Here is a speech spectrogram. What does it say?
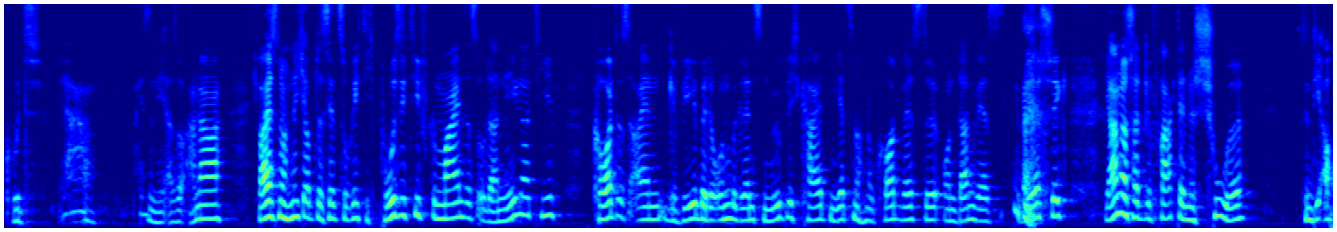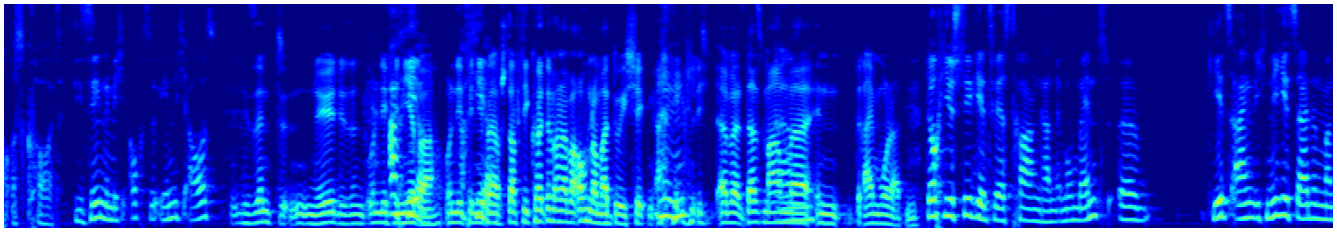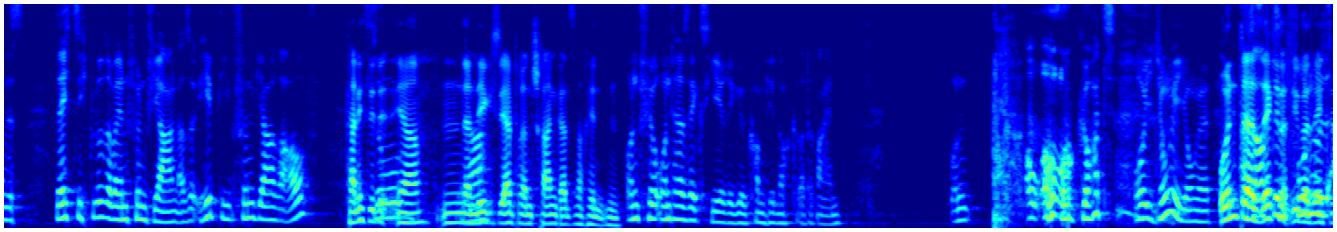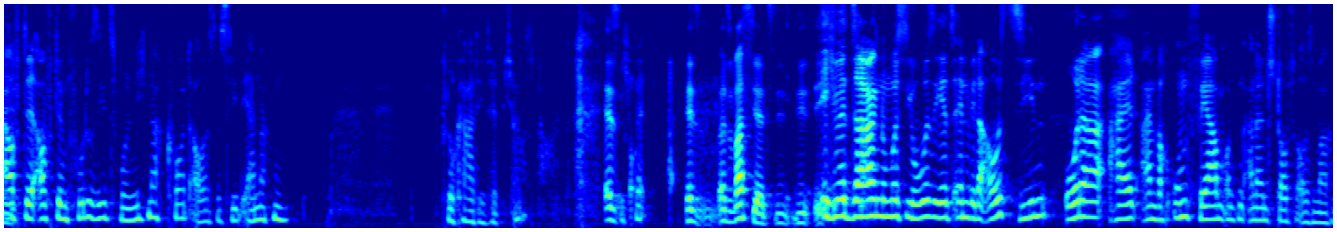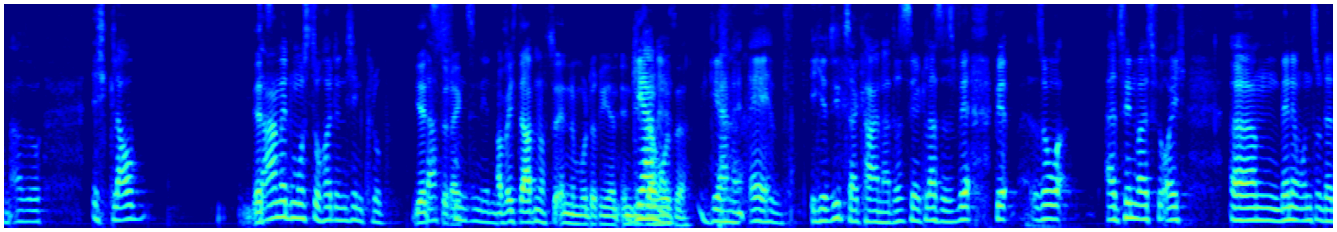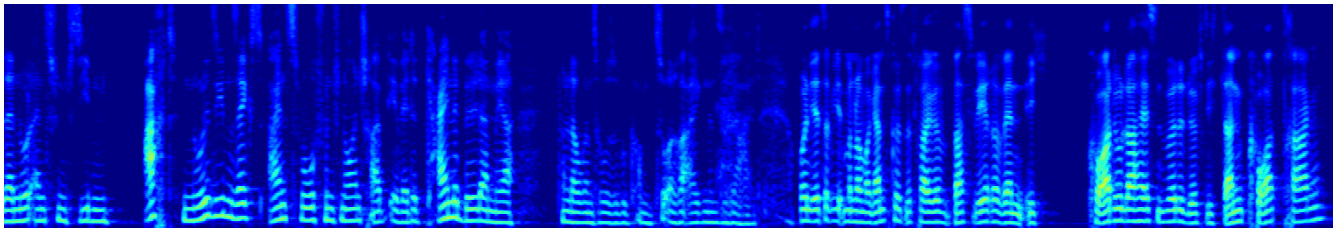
gut, ja, weiß ich nicht. Also Anna, ich weiß noch nicht, ob das jetzt so richtig positiv gemeint ist oder negativ. Kord ist ein Gewebe der unbegrenzten Möglichkeiten. Jetzt noch eine Kordweste und dann wäre es sehr schick. Janosch hat gefragt, deine Schuhe, sind die auch aus Kord? Die sehen nämlich auch so ähnlich aus. Die sind, nee, die sind undefinierbar. Undefinierbarer. Stoff. Die könnte man aber auch nochmal durchschicken eigentlich. Aber das machen wir in drei Monaten. Doch, hier steht jetzt, wer es tragen kann. Im Moment äh, geht es eigentlich nicht, es sei denn, man ist 60 plus, aber in fünf Jahren. Also hebt die fünf Jahre auf. Kann ich sie, So, ja, mh, dann ja. lege ich sie einfach in den Schrank ganz nach hinten. Und für unter Sechsjährige kommt hier noch gerade rein. Und oh, oh, oh Gott, oh Junge, Junge. Unter also auf sechs dem und über Foto, 60. Auf, der, auf dem Foto sieht es wohl nicht nach Kord aus. Es sieht eher nach einem Flocati-Teppich aus, Laurens. Es, Ich, es, also was jetzt? Die, die, ich würde sagen, du musst die Hose jetzt entweder ausziehen oder halt einfach umfärben und einen anderen Stoff draus machen. Also ich glaube, damit musst du heute nicht in den Club. jetzt das direkt. funktioniert nicht. Aber ich darf noch zu Ende moderieren in Gerne, dieser Hose. gerne. Ey, hier sieht's ja keiner. Das ist ja klasse. Wär, wär, so als Hinweis für euch, ähm, wenn ihr uns unter der 01578 076 1259 schreibt, ihr werdet keine Bilder mehr von Laurens Hose bekommen, zu eurer eigenen Sicherheit. Und jetzt habe ich immer noch mal ganz kurz eine Frage. Was wäre, wenn ich Cordula heißen würde? Dürfte ich dann Cord tragen?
